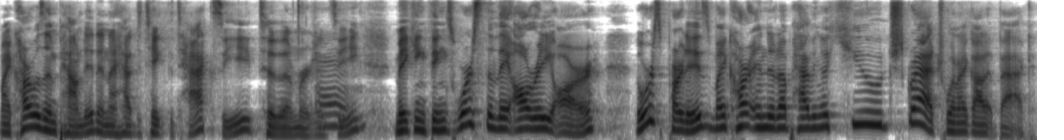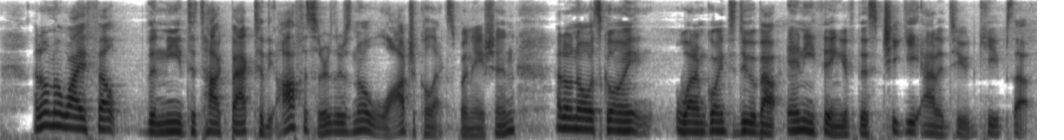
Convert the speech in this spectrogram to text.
My car was impounded and I had to take the taxi to the emergency, making things worse than they already are. The worst part is, my car ended up having a huge scratch when I got it back. I don't know why I felt the need to talk back to the officer. There's no logical explanation. I don't know what's going what I'm going to do about anything if this cheeky attitude keeps up.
